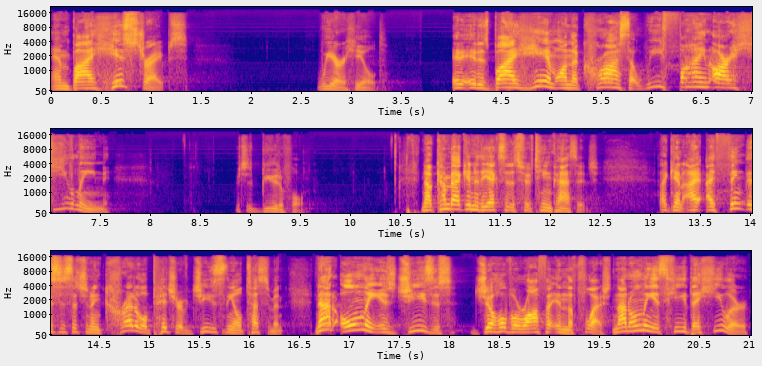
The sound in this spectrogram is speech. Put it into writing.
and by his stripes we are healed. it, it is by him on the cross that we find our healing, which is beautiful. Now, come back into the Exodus 15 passage. Again, I, I, think this is such an incredible picture of Jesus in the Old Testament. Not only is Jesus Jehovah Rapha in the flesh, not only is he the healer,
